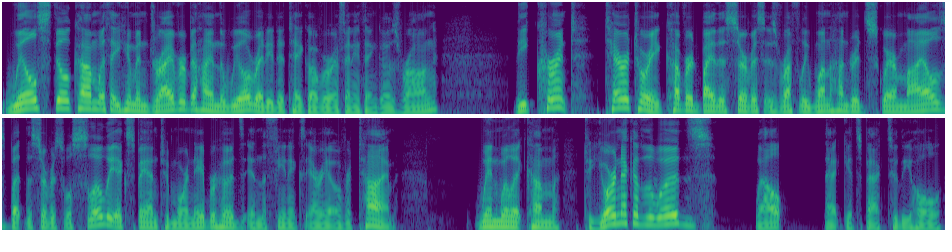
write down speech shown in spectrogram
will still come with a human driver behind the wheel ready to take over if anything goes wrong. The current territory covered by this service is roughly 100 square miles, but the service will slowly expand to more neighborhoods in the Phoenix area over time. When will it come to your neck of the woods? Well, that gets back to the whole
